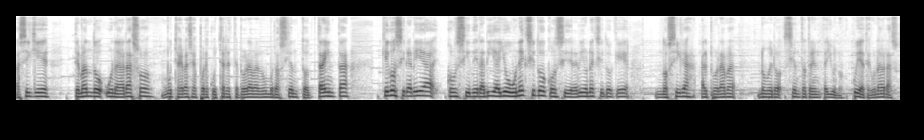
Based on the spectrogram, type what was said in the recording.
Así que te mando un abrazo, muchas gracias por escuchar este programa número 130. ¿Qué consideraría, consideraría yo un éxito? Consideraría un éxito que nos sigas al programa número 131. Cuídate, un abrazo.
